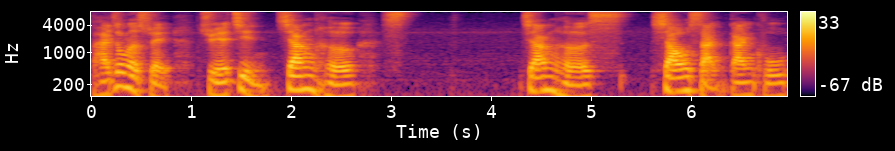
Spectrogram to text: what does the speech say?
海中的水绝尽，江河江河消散干枯，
